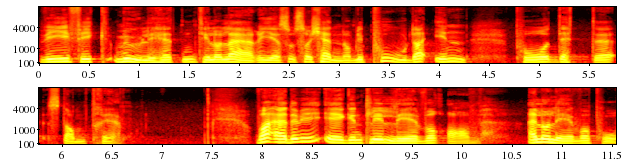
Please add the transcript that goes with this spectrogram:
vi fikk muligheten til å lære Jesus å kjenne og bli poda inn på dette stamtreet. Hva er det vi egentlig lever av, eller lever på?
